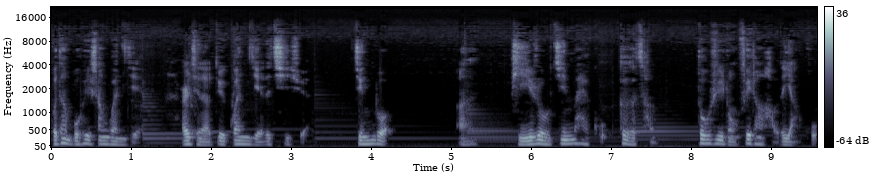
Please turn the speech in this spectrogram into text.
不但不会伤关节，而且呢，对关节的气血、经络，啊，皮肉筋脉骨各个层，都是一种非常好的养护。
